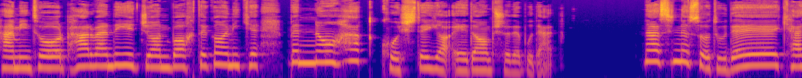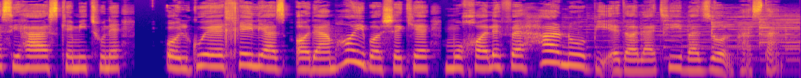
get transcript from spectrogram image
همینطور پرونده جانباختگانی که به ناحق کشته یا اعدام شده بودند. نسرین ستوده کسی هست که می‌تونه الگوی خیلی از آدمهایی باشه که مخالف هر نوع بیعدالتی و ظلم هستند.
